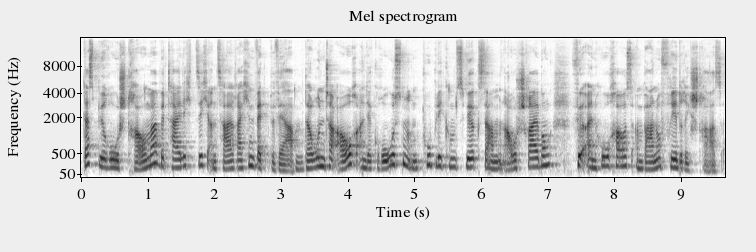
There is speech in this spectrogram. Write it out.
Das Büro Straumer beteiligt sich an zahlreichen Wettbewerben, darunter auch an der großen und publikumswirksamen Ausschreibung für ein Hochhaus am Bahnhof Friedrichstraße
